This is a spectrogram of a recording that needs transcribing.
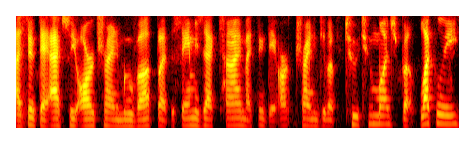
I think they actually are trying to move up, but at the same exact time, I think they aren't trying to give up too too much. But luckily,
